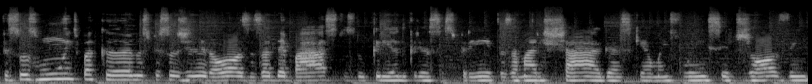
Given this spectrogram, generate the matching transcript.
pessoas muito bacanas, pessoas generosas, a Debastos do Criando Crianças Pretas, a Mari Chagas, que é uma influencer jovem,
